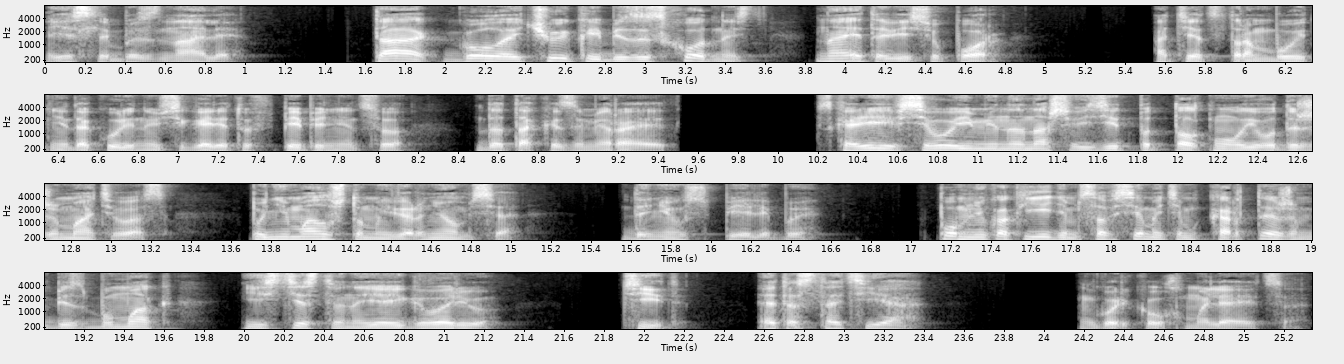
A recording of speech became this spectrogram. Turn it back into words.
Если бы знали. Так, голая чуйка и безысходность. На это весь упор. Отец трамбует недокуренную сигарету в пепельницу, да так и замирает. Скорее всего, именно наш визит подтолкнул его дожимать вас. Понимал, что мы вернемся. Да не успели бы. Помню, как едем со всем этим кортежем без бумаг. Естественно, я и говорю. «Тит, это статья». Горько ухмыляется.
